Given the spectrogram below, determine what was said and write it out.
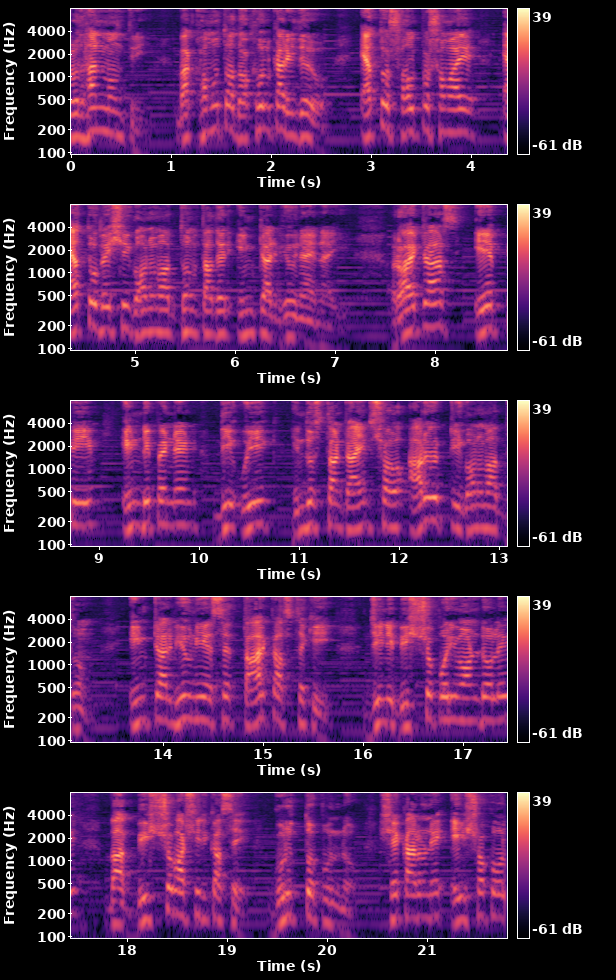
প্রধানমন্ত্রী বা ক্ষমতা দখলকারীদেরও এত স্বল্প সময়ে এত বেশি গণমাধ্যম তাদের ইন্টারভিউ নেয় নাই। Reuters AP Independent the Week Hindustan Times সহ আরও একটি গণমাধ্যম ইন্টারভিউ নিয়েছে তার কাছ থেকে যিনি বিশ্ব পরিমণ্ডলে বা বিশ্ববাসীর কাছে গুরুত্বপূর্ণ। সে কারণে এই সকল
